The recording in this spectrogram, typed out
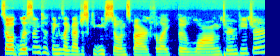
So listening to things like that just keep me so inspired for like the long term future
